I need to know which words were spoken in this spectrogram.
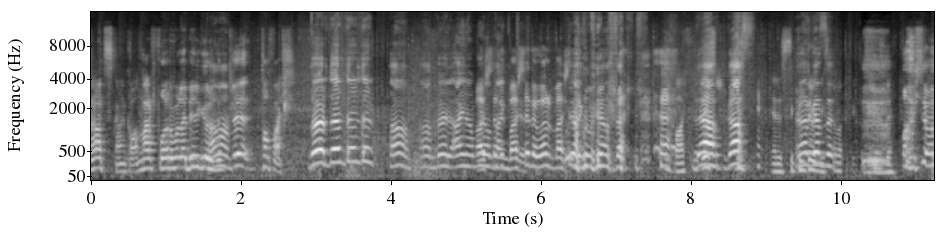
Rahatız kanka. Onlar Formula 1 gördük Tamam. ve Tofaş. Dur dur dur dur. Tamam tamam böyle aynen bu yoldan Başladık oğlum başladık. bu yoldan. Devam gaz. Yani sıkıntı yok. bak. Başlama.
